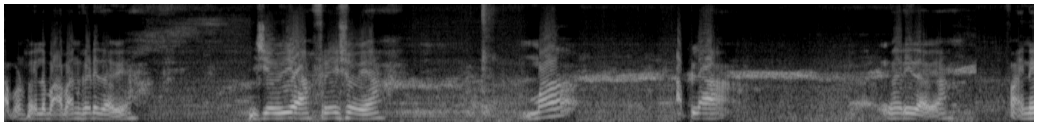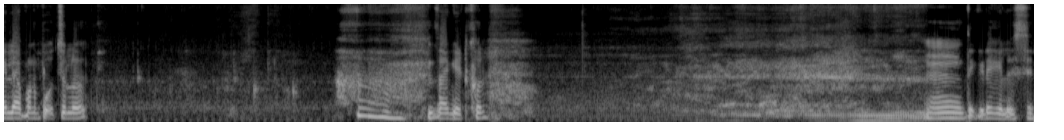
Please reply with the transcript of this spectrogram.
आपण पहिलं बाबांकडे जाऊया. जेवूया फ्रेश होऊया. मग आपल्या घरी जाऊया. फायनली आपण पोचलो जा गेट खोल. तिकडे गेले असतील.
